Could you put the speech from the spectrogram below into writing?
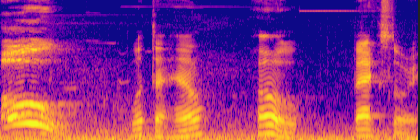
Oh! What the hell? Oh, backstory.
